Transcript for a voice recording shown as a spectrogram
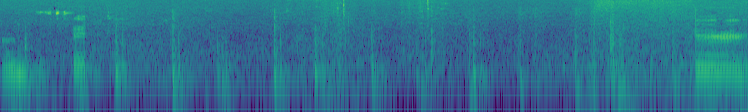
I'm distracted. Uh,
